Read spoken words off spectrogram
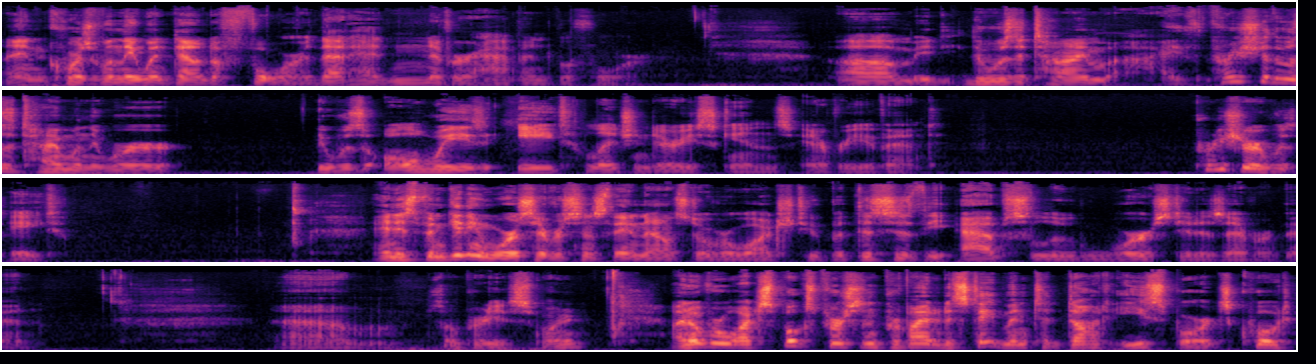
And of course, when they went down to four, that had never happened before. Um, it, there was a time, I'm pretty sure there was a time when there were, it was always eight legendary skins every event. Pretty sure it was eight. And it's been getting worse ever since they announced Overwatch 2, but this is the absolute worst it has ever been. Um, so I'm pretty disappointed. An Overwatch spokesperson provided a statement to Dot Esports, quote,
